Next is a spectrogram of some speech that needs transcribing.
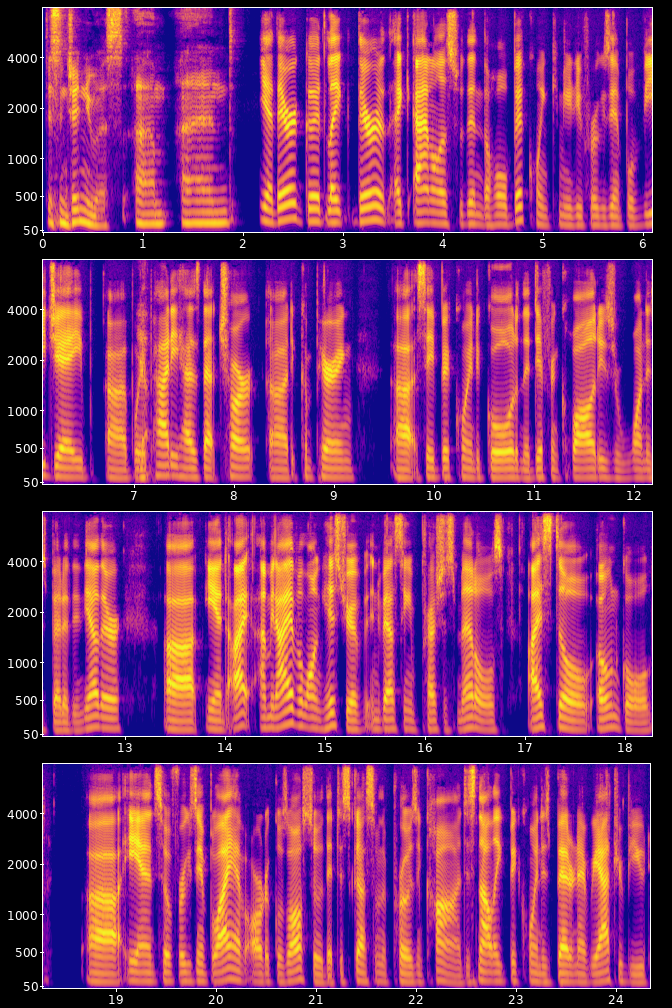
disingenuous. Um, and yeah, there are good like there are like analysts within the whole Bitcoin community. For example, Vijay uh, Boyapati yeah. has that chart uh, comparing, uh, say, Bitcoin to gold and the different qualities, or one is better than the other. Uh, and I, I mean, I have a long history of investing in precious metals. I still own gold, uh, and so, for example, I have articles also that discuss some of the pros and cons. It's not like Bitcoin is better in every attribute.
